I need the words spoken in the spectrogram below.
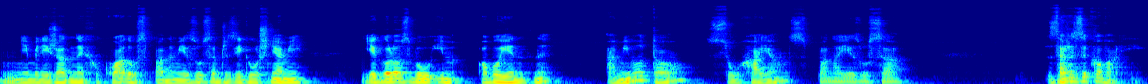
nie mieli żadnych układów z Panem Jezusem czy z Jego uczniami. Jego los był im obojętny, a mimo to, słuchając Pana Jezusa, zaryzykowali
